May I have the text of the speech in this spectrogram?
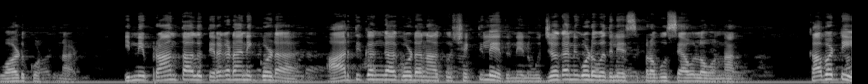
వాడుకుంటున్నాడు. ఇన్ని ప్రాంతాలు తిరగడానికి కూడా ఆర్థికంగా కూడా నాకు శక్తి లేదు. నేను ఉద్యోగాన్ని కూడా వదిలేసి ప్రభు సేవలో ఉన్నాను. కాబట్టి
